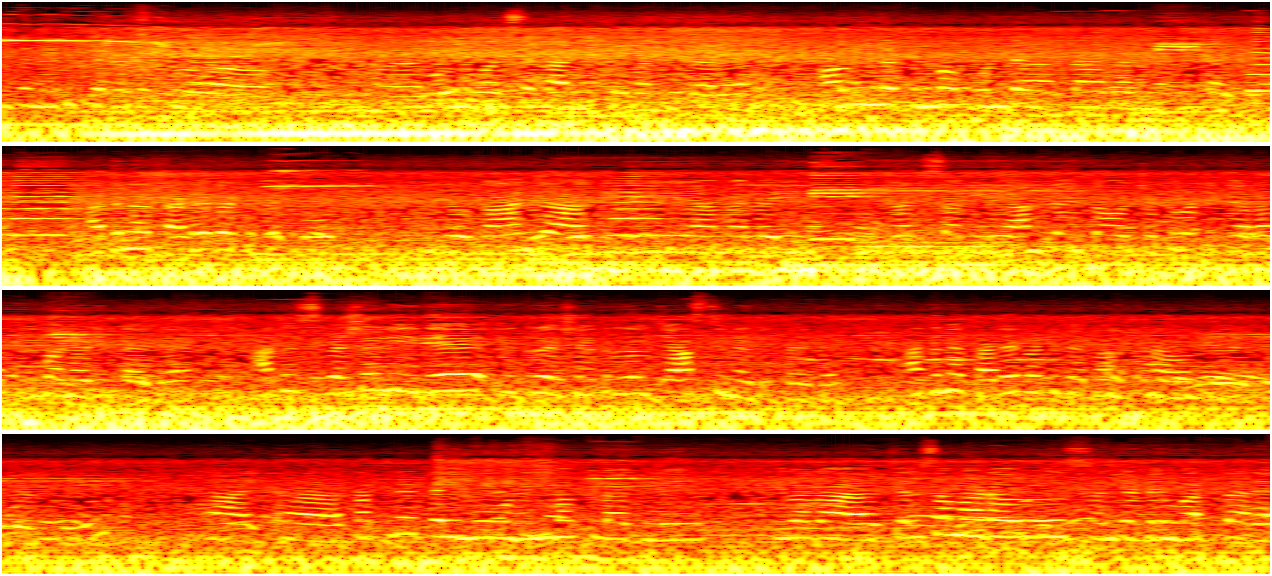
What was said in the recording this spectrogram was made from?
ಈಗ ನಡೀತಾ ಆ, ಏನು ವಲಸೆ ಕಾರ್ಮಿಕರು ಬಂದಿದ್ದಾರೆ. ಅವರಿಂದ ತುಂಬ ಪುಂಡಾಟಗಳು ನಡೀತಾ ಇದೆ. ಅದನ್ನ ತಡೆಗಟ್ಟಬೇಕು. ಇದು ಗಾಂಜಾ ಆಗಲಿ ಆಮೇಲೆ ಈ ಡ್ರಗ್ಸ್ ಆಗಲಿ ಅಂತ ಇಂಥ ಚಟುವಟಿಕೆ ಎಲ್ಲ ತುಂಬ ನಡೀತಾ ಇದೆ. ಅದು ಸ್ಪೆಷಲಿ ಇದೇ ಇದ್ರ ಕ್ಷೇತ್ರದಲ್ಲಿ ಜಾಸ್ತಿ ನಡೀತಾ ಇದೆ. ಅದನ್ನ ತಡೆಗಟ್ಟಬೇಕಂತ ನಾವು ಹೇಳ್ತೀವಿ ಕತ್ಲೆ ಟೈಮು ಹೆಣ್ಮಕ್ಳಾಗ್ಲಿ ಇವಾಗ ಕೆಲಸ ಮಾಡೋರು ಸಂಜೆ ಟೈಮ್ ಬರ್ತಾರೆ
